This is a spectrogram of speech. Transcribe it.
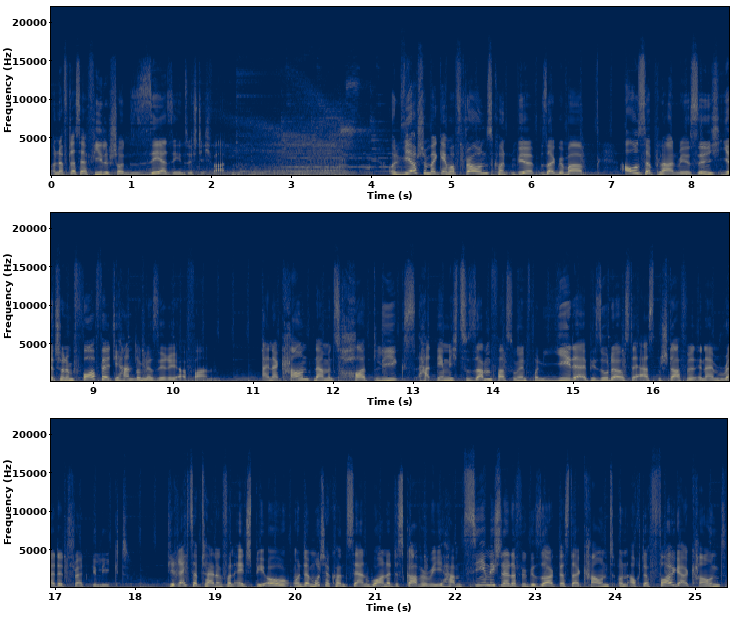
und auf das ja viele schon sehr sehnsüchtig warten. Und wie auch schon bei Game of Thrones konnten wir, sagen wir mal, außerplanmäßig jetzt schon im Vorfeld die Handlung der Serie erfahren. Ein Account namens Hot Leaks hat nämlich Zusammenfassungen von jeder Episode aus der ersten Staffel in einem Reddit-Thread geleakt. Die Rechtsabteilung von HBO und der Mutterkonzern Warner Discovery haben ziemlich schnell dafür gesorgt, dass der Account und auch der Folgeaccount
